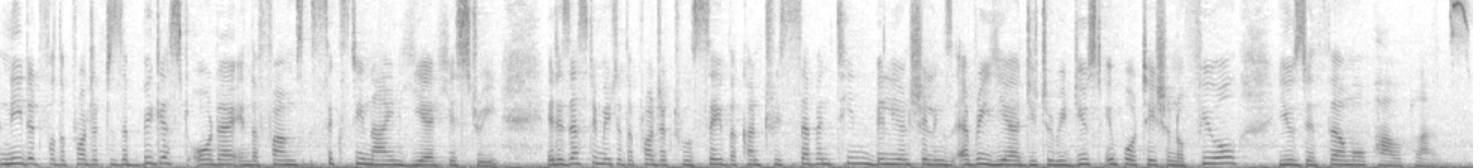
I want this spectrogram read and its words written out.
needed for the project is the biggest order in the firm's 69-year history. It is estimated the project will save the country 17 billion shillings every year due to reduced importation of fuel used in thermal power plants.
